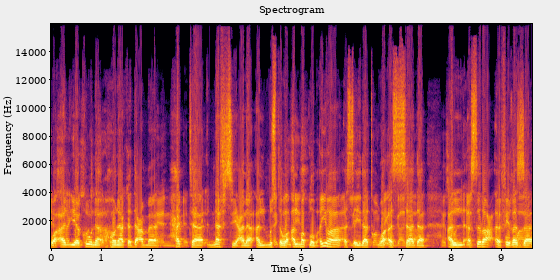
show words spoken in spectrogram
وأن يكون هناك دعم حتى نفسي على المستوى المطلوب. أيها السيدات والسادة الصراع في غزة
